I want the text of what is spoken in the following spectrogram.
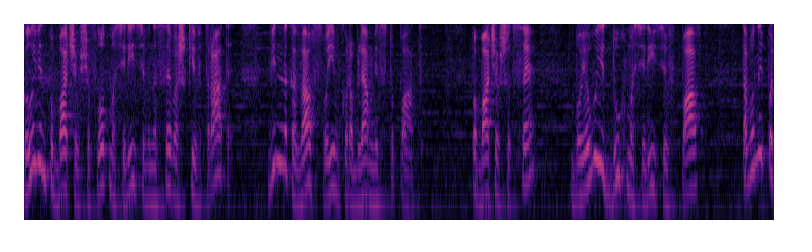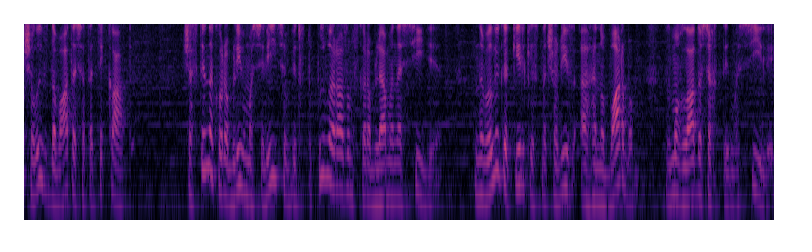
Коли він побачив, що флот масілійців несе важкі втрати, він наказав своїм кораблям відступати. Побачивши це, бойовий дух масілійців впав, та вони почали здаватися та тікати. Частина кораблів масілійців відступила разом з кораблями Насідія. Невелика кількість на чолі з Агенобарбом змогла досягти Масілії.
